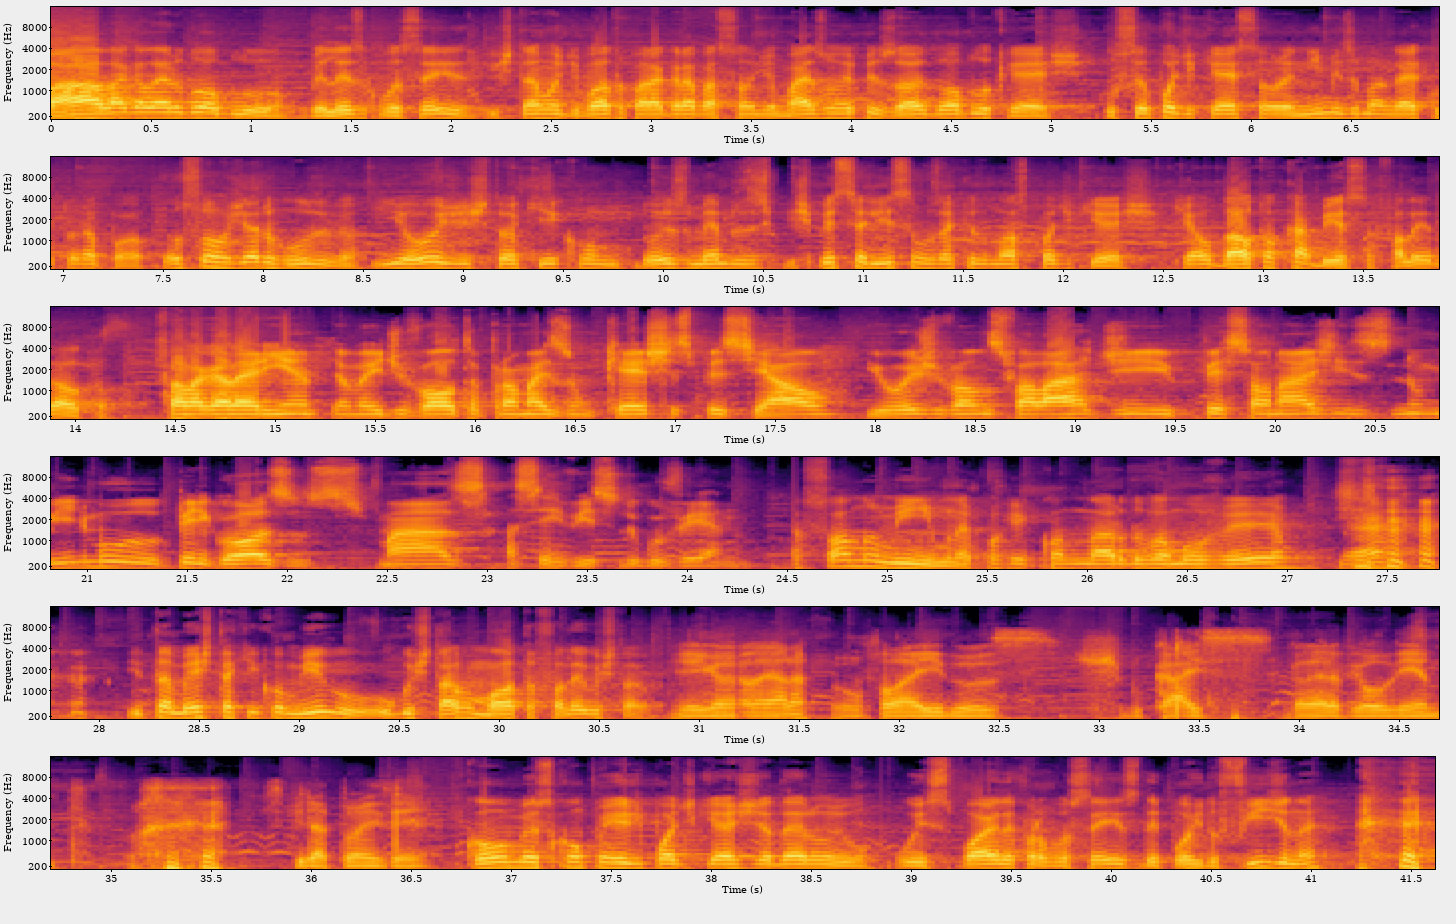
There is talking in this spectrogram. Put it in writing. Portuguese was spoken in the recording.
Fala galera do Oblu, beleza com vocês? Estamos de volta para a gravação de mais um episódio do Oblucast, o seu podcast sobre animes, mangá e cultura pop. Eu sou o Rogério Roosevelt e hoje estou aqui com dois membros especialíssimos aqui do nosso podcast, que é o Dalton Cabeça. Falei, Dalton. Fala galerinha, estamos aí de volta para mais um cast especial e hoje vamos falar de personagens no mínimo perigosos, mas a serviço do governo. Só no mínimo, né? Porque quando na hora do vamos ver, né? e também está aqui comigo o Gustavo Mota. Falei, Gustavo. E aí, galera, vamos falar aí dos Shibukais, galera violenta. Os piratões aí. Como meus companheiros de podcast já deram o, o spoiler para vocês depois do feed, né?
